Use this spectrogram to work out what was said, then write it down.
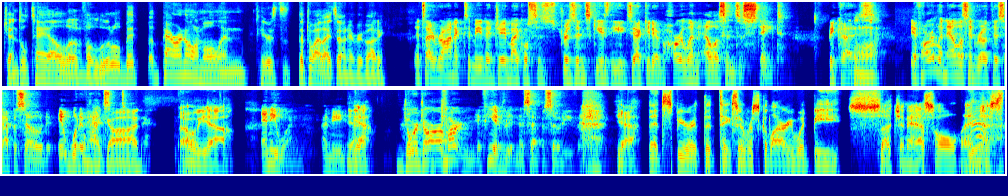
gentle tale of a little bit of paranormal, and here's the, the Twilight Zone. Everybody. It's ironic to me that J. Michael Straczynski is the executive of Harlan Ellison's estate. Because Hmm. If Harlan Ellison wrote this episode, it would Oh have my had some god. teeth. Oh yeah. anyone. I mean, Yeah. Yeah. George R. R. Martin, if he had written this episode, even. Yeah. That spirit that takes over Scolari would be such an asshole and Yeah. just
